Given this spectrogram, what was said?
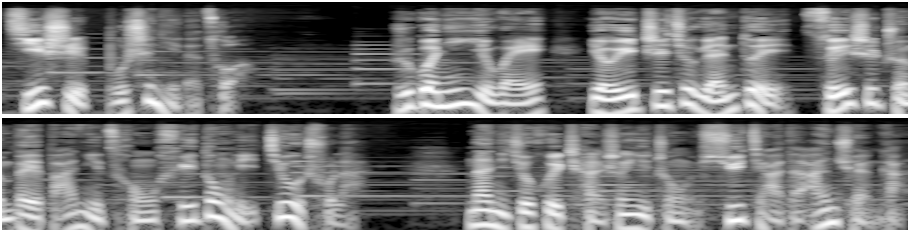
即使不是你的错。如果你以为有一支救援队随时准备把你从黑洞里救出来，那你就会产生一种虚假的安全感。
